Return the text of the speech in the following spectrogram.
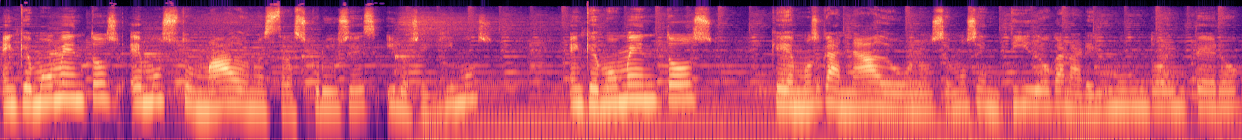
¿En qué momentos hemos tomado nuestras cruces y lo seguimos? ¿En qué momentos que hemos ganado o nos hemos sentido ganar el mundo entero,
